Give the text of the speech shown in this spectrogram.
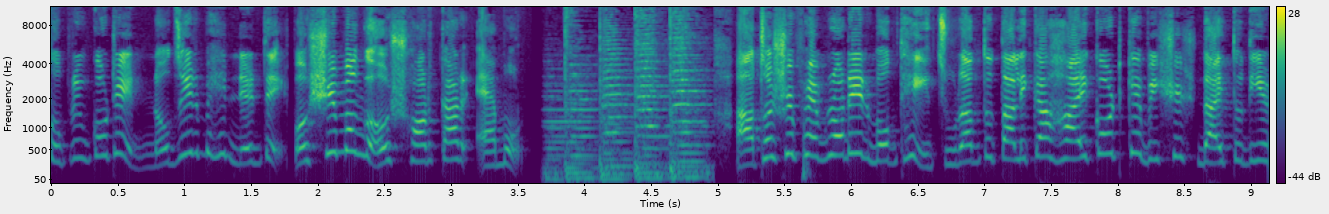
সুপ্রিম কোর্টের নজিরবিহীন নির্দেশ। পশ্চিমবঙ্গ সরকার এমন। আঠাশে ফেব্রুয়ারির মধ্যেই চূড়ান্ত তালিকা হাইকোর্টকে বিশেষ দায়িত্ব দিয়ে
